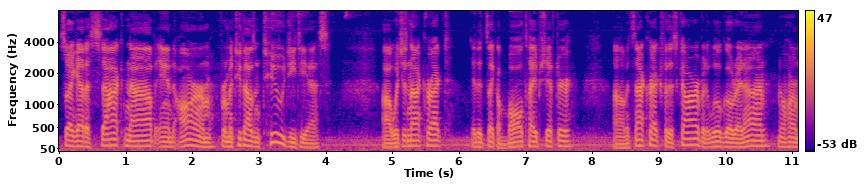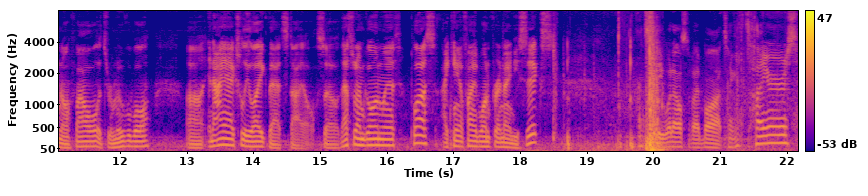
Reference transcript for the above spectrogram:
So I got a stock knob and arm from a 2002 GTS, uh, which is not correct. It, it's like a ball type shifter. Um, it's not correct for this car, but it will go right on. No harm, no foul. It's removable. Uh, and I actually like that style. So that's what I'm going with. Plus, I can't find one for a 96. Let's see, what else have I bought? So I got the tires,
